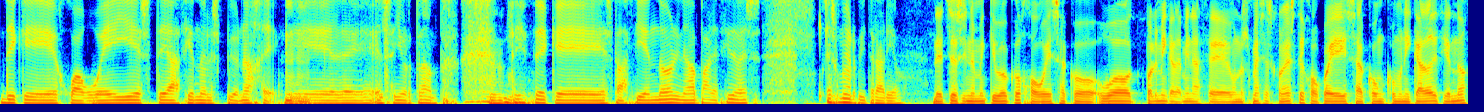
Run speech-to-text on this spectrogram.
de que Huawei esté haciendo el espionaje que el, el señor Trump dice que está haciendo ni nada parecido. Es, es muy arbitrario. De hecho, si no me equivoco, Huawei sacó. Hubo polémica también hace unos meses con esto y Huawei sacó un comunicado diciendo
